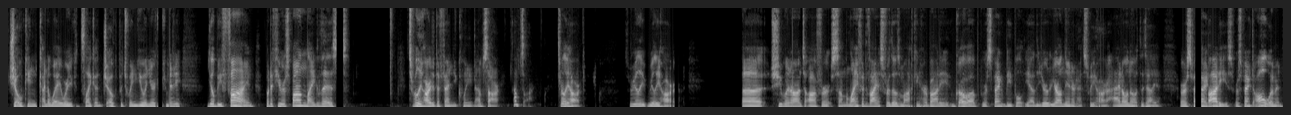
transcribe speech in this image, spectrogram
joking kind of way where you, it's like a joke between you and your community, you'll be fine. But if you respond like this, it's really hard to defend you, Queen. I'm sorry. I'm sorry. It's really hard. It's really, really hard. Uh, she went on to offer some life advice for those mocking her body. Grow up, respect people. Yeah, you're you're on the internet, sweetheart. I don't know what to tell you. Respect bodies. Respect all women.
